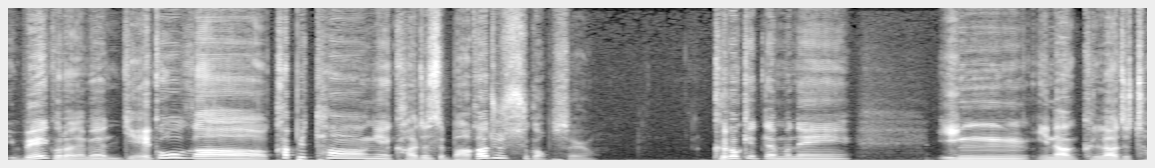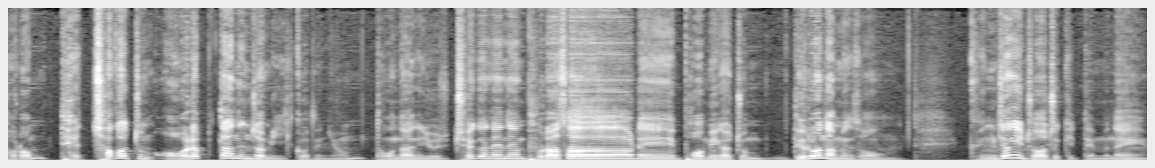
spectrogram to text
왜 그러냐면 예거가 카피탕의 가젯을 막아줄 수가 없어요. 그렇기 때문에 잉이나 글라즈처럼 대처가 좀 어렵다는 점이 있거든요. 더군다나 요즘 최근에는 불화살의 범위가 좀 늘어나면서 굉장히 좋아졌기 때문에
